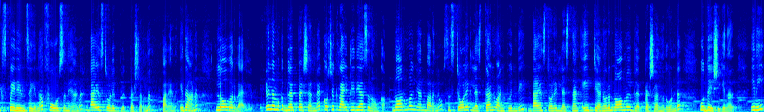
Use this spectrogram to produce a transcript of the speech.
എക്സ്പീരിയൻസ് ചെയ്യുന്ന ഫോഴ്സിനെയാണ് ഡയസ്റ്റോളിക് ബ്ലഡ് പ്രഷർ എന്ന് പറയുന്നത്. ഇതാണ് ലോവർ വാല്യൂ ഇനി നമുക്ക് ബ്ലഡ് പ്രഷറിന്റെ കുറച്ച് ക്രൈറ്റീരിയാസ് നോക്കാം. നോർമൽ ഞാൻ പറഞ്ഞു systolic less than one twenty diastolic less than eighty ആണ് ഒരു നോർമൽ ബ്ലഡ് പ്രഷർ എന്നതുകൊണ്ട് ഉദ്ദേശിക്കുന്നത്. ഇനി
